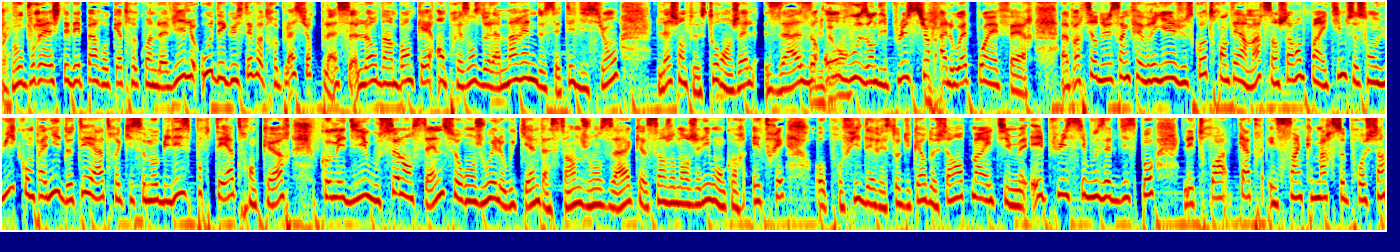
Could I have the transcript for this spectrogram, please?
Ouais. Vous pourrez acheter des parts aux quatre coins de la ville ou déguster votre plat sur place lors d'un banquet en présence de la marraine de cette édition, la chanteuse tourangelle Zaz. Évidemment. On vous en dit plus sur alouette.fr. À partir du 5 février jusqu'au 31 mars, en Charente-Maritime, ce sont huit compagnies de théâtre qui se mobilisent pour théâtre en chœur. Comédie ou seul en scène seront jouées le week-end à Sainte, Jonzac, Saint-Jean-d'Angély ou encore Étré au profit des Restos du Cœur de Charente-Maritime. Et puis, si vous êtes dispo les 3, 4 et 5 mars prochains,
